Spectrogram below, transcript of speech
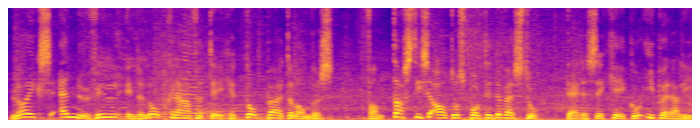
Loix en Neuville in de loopgraven tegen top buitenlanders. Fantastische autosport in de Westhoek tijdens de GECO Rally.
